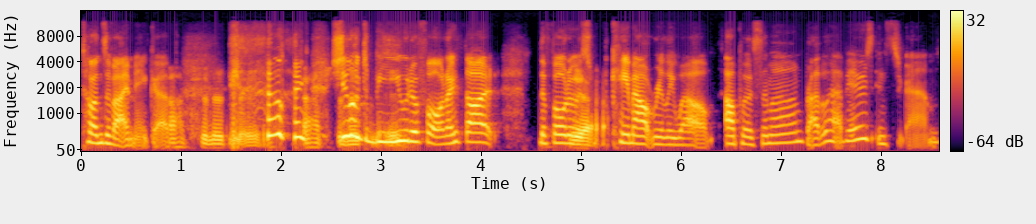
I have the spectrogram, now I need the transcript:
Tons of eye makeup. Absolutely, like, absolutely. she looked beautiful. And i thought the photos yeah. came out really well. I'll post them on bravo happy hours instagram.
